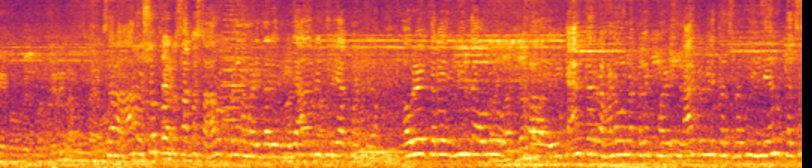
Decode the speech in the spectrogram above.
ಕೈಗೊಳ್ಳಬೇಕು ಅಂತೇಳಿ ನಮ್ಮ ಸರ್ ಆರು ಅವರು ಸಾಕಷ್ಟು ಆರೋಪಗಳನ್ನ ಮಾಡಿದ್ದಾರೆ. ಯಾವ ರೀತಿ ರಿಯಾಕ್ಟ್ ಮಾಡ್ತೀರಾ? ಅವ್ರು ಹೇಳ್ತಾರೆ ಇಲ್ಲಿಂದ ಅವರು ಈ ಟ್ಯಾಂಕರ್ ಹಣವನ್ನು ಕಲೆಕ್ಟ್ ಮಾಡಿ ಕಳಿಸ್ಬೇಕು ಇಲ್ಲಿ ಏನು ಕೆಲಸ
